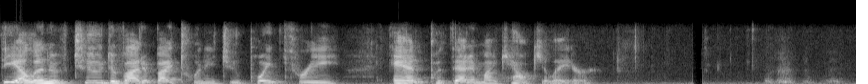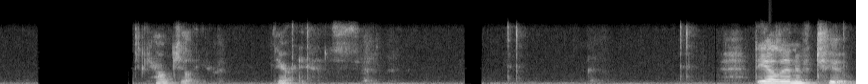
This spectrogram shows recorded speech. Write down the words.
the ln of 2 divided by 22.3 and put that in my calculator. Calculator. There it is. The ln of 2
